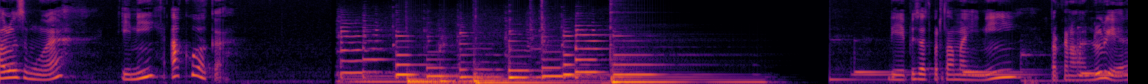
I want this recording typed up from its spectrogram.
Halo semua, ini aku Aka. Di episode pertama ini, perkenalan dulu ya.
